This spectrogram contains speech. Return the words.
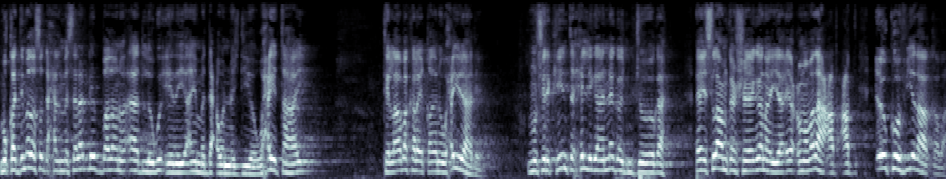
muqadimada saddexaad masale dhib badanoo aada loogu eedeeyay aima dacwa najdiyo. Waxay tahay tilaabo kaley qadeen waxay yidhaahdeen mushrikiinta xilliga annaga jooga ee islaamka sheeganaya ee cumamadaha cadcad ee koofiyadaha qaba.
